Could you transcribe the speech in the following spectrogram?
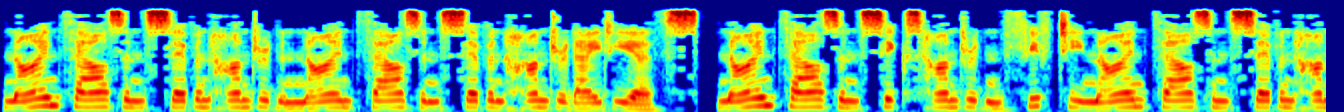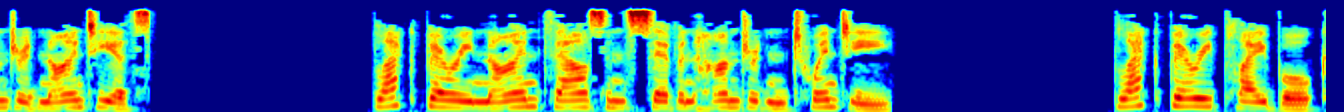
9709 7780ths, 9650 9790ths BlackBerry 9720 BlackBerry Playbook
